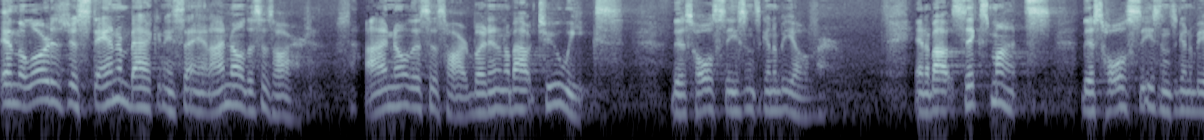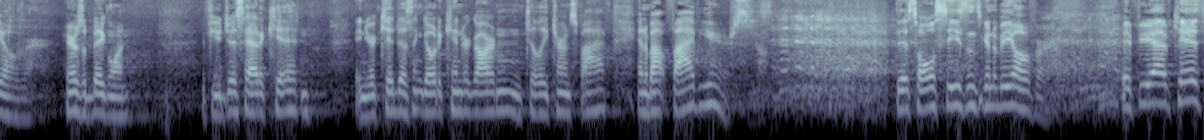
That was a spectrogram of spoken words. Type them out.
And the Lord is just standing back and He's saying, I know this is hard. I know this is hard, but in about two weeks, this whole season's going to be over. In about six months, this whole season's going to be over. Here's a big one. If you just had a kid and your kid doesn't go to kindergarten until he turns five, in about five years, this whole season's going to be over. If you have kids,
